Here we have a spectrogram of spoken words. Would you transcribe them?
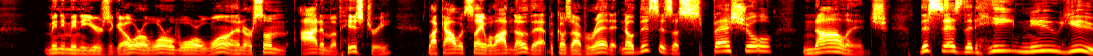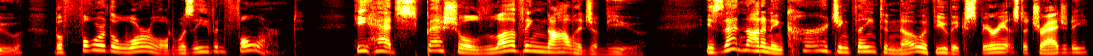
many, many years ago, or a World War One, or some item of history like I would say, well, I know that because I've read it. No, this is a special knowledge. This says that He knew you before the world was even formed. He had special loving knowledge of you. Is that not an encouraging thing to know if you've experienced a tragedy?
